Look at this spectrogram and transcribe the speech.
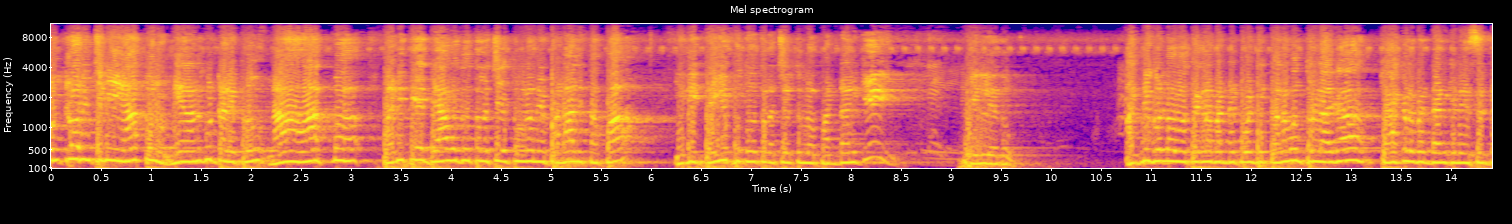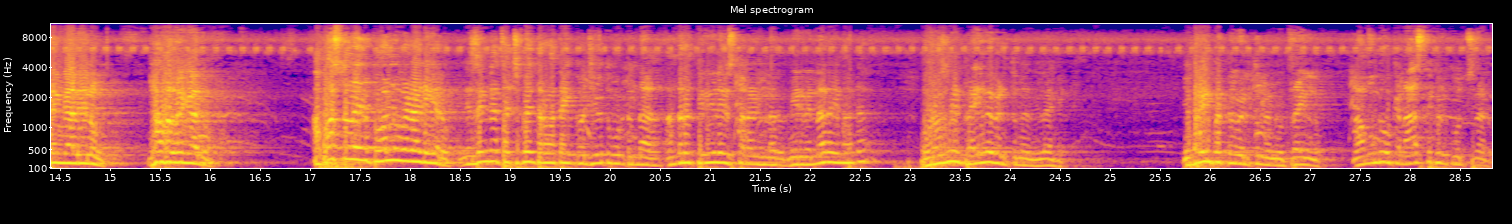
ఒంట్లో నుంచి మీ ఆత్మను నేను అనుకుంటాను ఇప్పుడు నా ఆత్మ పడితే దేవదూతల చేతుల్లోనే పడాలి తప్ప ఇది దయ్యపు దూతల చేతుల్లో పడడానికి వీల్లేదు. అగ్నిగుండంలో తగలబడ్డటువంటి ధనవంతులాగా కేకలు పెట్టడానికి నేను సిద్ధంగా లేను. నా వల్ల కాదు అపోస్తులైన పౌరులు కూడా అడిగారు. నిజంగా చచ్చిపోయిన తర్వాత ఇంకో జీవితం ఉంటుందా? అందరూ తిరిగి లేస్తారంటున్నారు మీరు విన్నారా ఈ మాట? ఓ రోజు నేను ట్రైన్లో వెళ్తున్నాను ఇలాగే. ఇబ్రహీంపట్నం వెళ్తున్నాను ట్రైన్లో. నా ముందు ఒక నాస్తికుడు కూర్చున్నాడు.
